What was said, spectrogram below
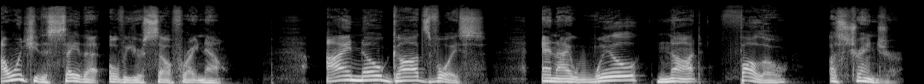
I want you to say that over yourself right now. I know God's voice, and I will not follow a stranger.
